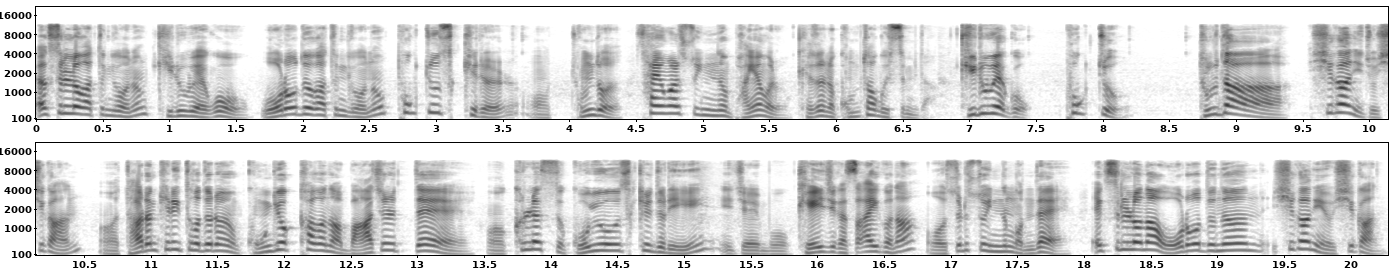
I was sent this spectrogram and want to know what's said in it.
액슬러 같은 경우는 기류 왜곡 워로드 같은 경우는 폭주 스킬을 어, 좀 더 사용할 수 있는 방향으로 개선을 검토하고 있습니다. 기류 왜곡 폭주 둘 다 시간이죠 시간. 어, 다른 캐릭터들은 공격하거나 맞을 때 어, 클래스 고유 스킬들이 이제 뭐 게이지가 쌓이거나 어, 쓸 수 있는 건데 액슬러나 워로드는 시간이에요 시간.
